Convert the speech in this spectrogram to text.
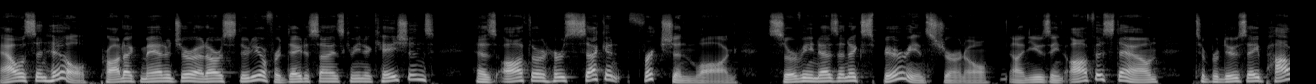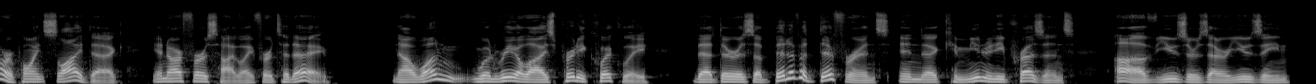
Allison Hill, product manager at RStudio for Data Science Communications, has authored her second friction log, serving as an experience journal on using officedown to produce a PowerPoint slide deck in our first highlight for today. Now, one would realize pretty quickly that there is a bit of a difference in the community presence of users that are using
